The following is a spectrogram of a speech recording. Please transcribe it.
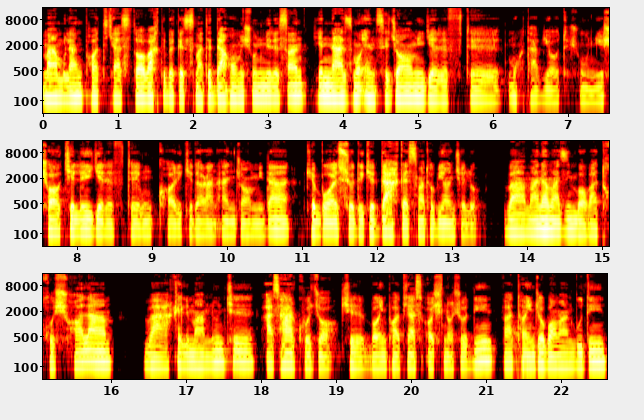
معمولا پادکست ها وقتی به قسمت دهمشون می‌رسن یه نظم و انسجامی گرفته محتویاتشون یه شاکله گرفته اون کاری که دارن انجام میدن که باعث شده که ده قسمت رو بیان جلو. و منم از این بابت خوشحالم. و خیلی ممنون که از هر کجا که با این پادکست آشنا شدین و تا اینجا با من بودین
